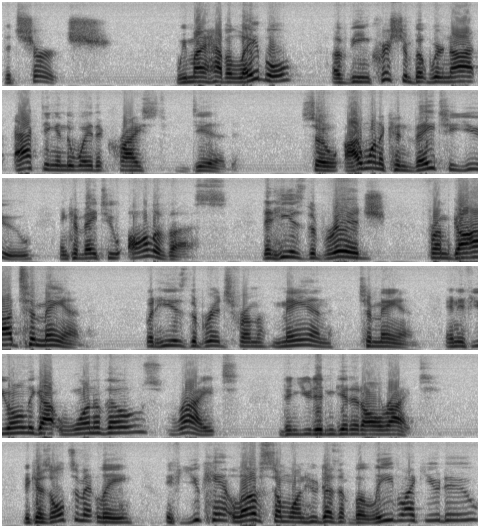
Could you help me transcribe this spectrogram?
the church. We might have a label of being Christian, but we're not acting in the way that Christ did. So I want to convey to you and convey to all of us that He is the bridge from God to man, but He is the bridge from man to man. And if you only got one of those right, then you didn't get it all right. Because ultimately, if you can't love someone who doesn't believe like you do,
